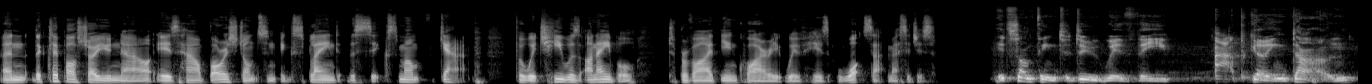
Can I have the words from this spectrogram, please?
And the clip I'll show you now is how Boris Johnson explained the six month gap for which he was unable to provide the inquiry with his WhatsApp messages. It's something to do with the app going down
